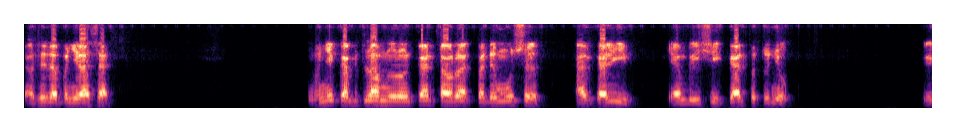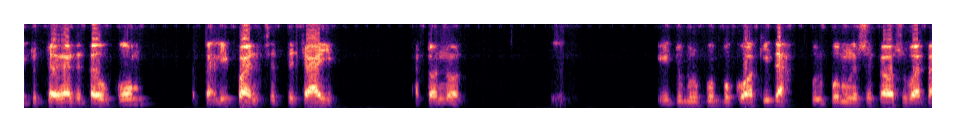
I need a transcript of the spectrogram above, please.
Tak dah penjelasan. Sebenarnya kami telah menurunkan Taurat pada Musa Al-Kalim yang berisikan petunjuk. Iaitu tangan tentang hukum, taklifan serta cahaya atau nur. Iaitu berupa pokok akidah, berupa mengesahkan Allah SWT.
